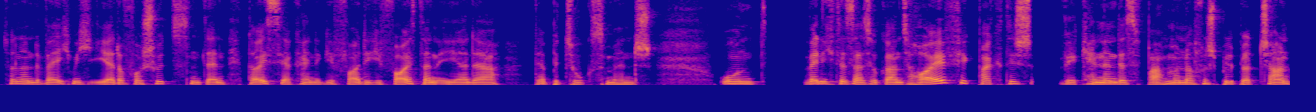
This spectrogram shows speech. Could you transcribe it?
sondern da werde ich mich eher davor schützen, denn da ist ja keine Gefahr. Die Gefahr ist dann eher der, der Bezugsmensch. Und wenn ich das also ganz häufig praktisch wir kennen das, braucht man auf dem Spielplatz schauen,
